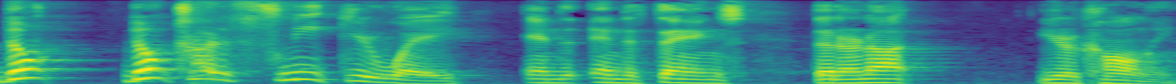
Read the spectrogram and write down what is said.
Don't don't try to sneak your way into, into things that are not your calling.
